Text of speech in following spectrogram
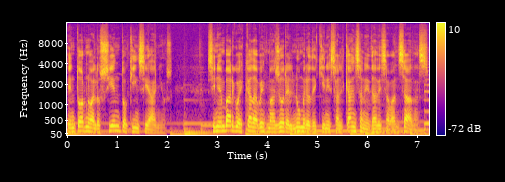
en torno a los 115 años. Sin embargo, es cada vez mayor el número de quienes alcanzan edades avanzadas.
